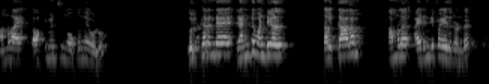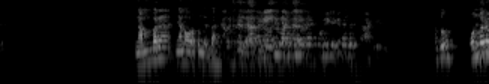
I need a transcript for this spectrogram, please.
നമ്മൾ ഡോക്യുമെന്റ്സ് നോക്കുന്നേ ഉള്ളൂ. ദുൽഖറിന്റെ രണ്ട് വണ്ടികൾ തൽക്കാലം നമ്മൾ ഐഡന്റിഫൈ ചെയ്തിട്ടുണ്ട്. നമ്പർ ഞാൻ ഓർക്കുന്നില്ല. ഒന്നൊരു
